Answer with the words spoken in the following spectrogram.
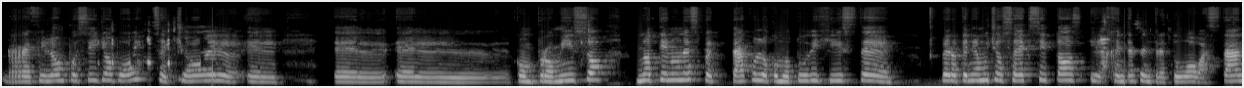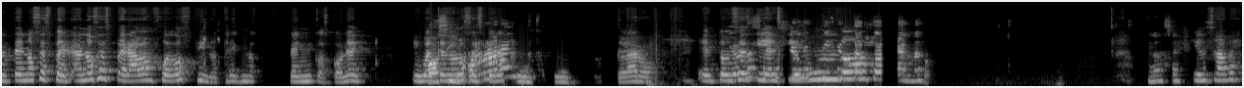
refilón, pues sí, yo voy, se echó el el, compromiso, no tiene un espectáculo como tú dijiste, pero tenía muchos éxitos y la gente se entretuvo bastante. No se, no se esperaban fuegos técnicos con él, igual oh, que no los esperan. Claro. Entonces, y el segundo. No sé. ¿Quién sabe?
